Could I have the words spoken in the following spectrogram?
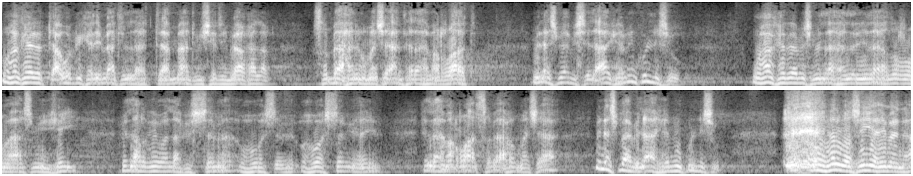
وهكذا التعوذ بكلمات الله التامات من شر ما خلق صباحا ومساء ثلاث مرات من أسباب العافيه من كل سوء. وهكذا بسم الله الذي لا يضر مع اسمه شيء. في الأرض ولا في السماء وهو السميع وهو السميع إلا مرات صباح ومساء من أسباب العافية من كل سوء. فالوصية لمن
